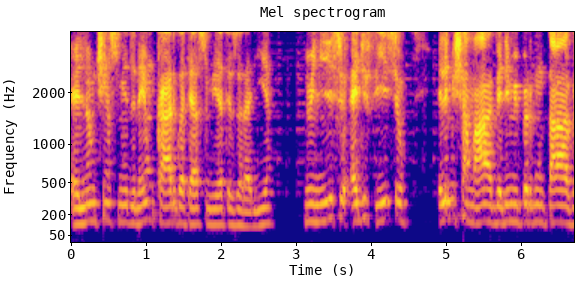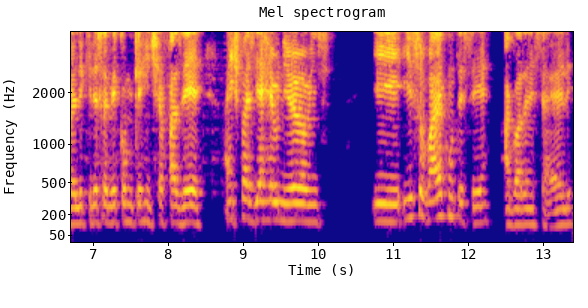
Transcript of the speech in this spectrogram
ele não tinha assumido nenhum cargo até assumir a tesouraria. No início é difícil, ele me chamava, ele me perguntava, ele queria saber como que a gente ia fazer. A gente fazia reuniões e isso vai acontecer agora nesse AL.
